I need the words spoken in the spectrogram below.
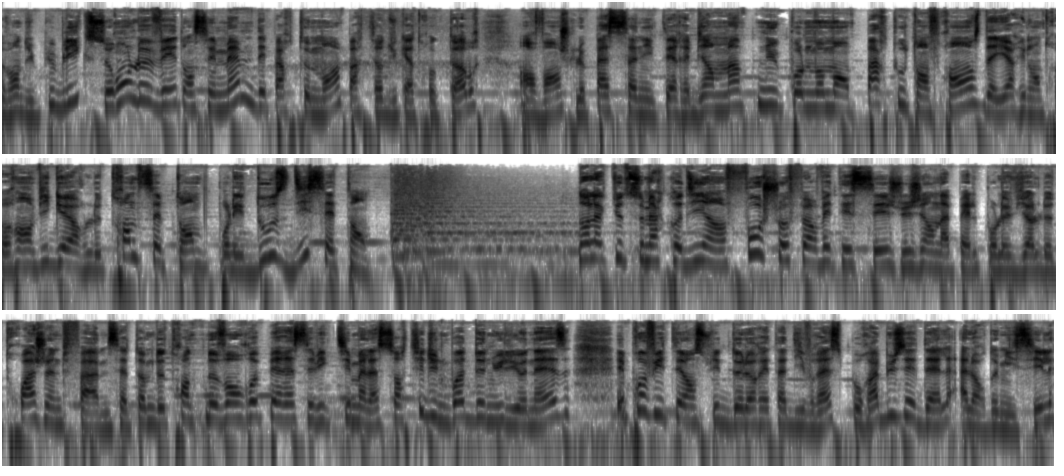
recevant du public seront levées dans ces mêmes départements à partir du 4 octobre. En revanche, le pass sanitaire est bien maintenu pour le moment partout en France. D'ailleurs, il entrera en vigueur le 30 septembre pour les 12-17 ans. Dans l'actu de ce mercredi, un faux chauffeur VTC jugé en appel pour le viol de trois jeunes femmes. Cet homme de 39 ans repérait ses victimes à la sortie d'une boîte de nuit lyonnaise et profitait ensuite de leur état d'ivresse pour abuser d'elles à leur domicile.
